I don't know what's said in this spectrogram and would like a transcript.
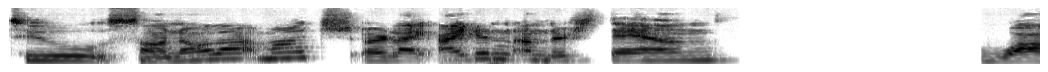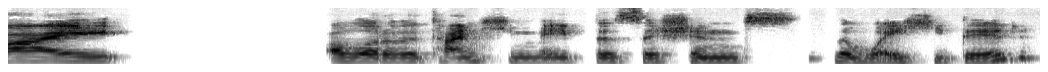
to Seon-ho that much, or like I didn't mm-hmm. understand why a lot of the time he made decisions the way he did.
